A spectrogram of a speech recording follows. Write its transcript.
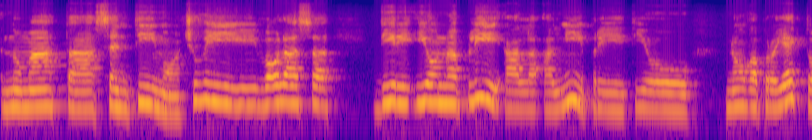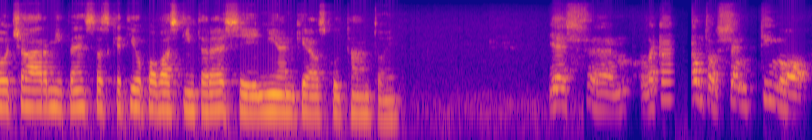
nomata Sentimo. ci vi volas eh, diri ion pli al al ni pri tiu nova proiecto, char mi pensas che tio povas interessi nian che ascoltantoin. Yes, um, la canto sentimo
